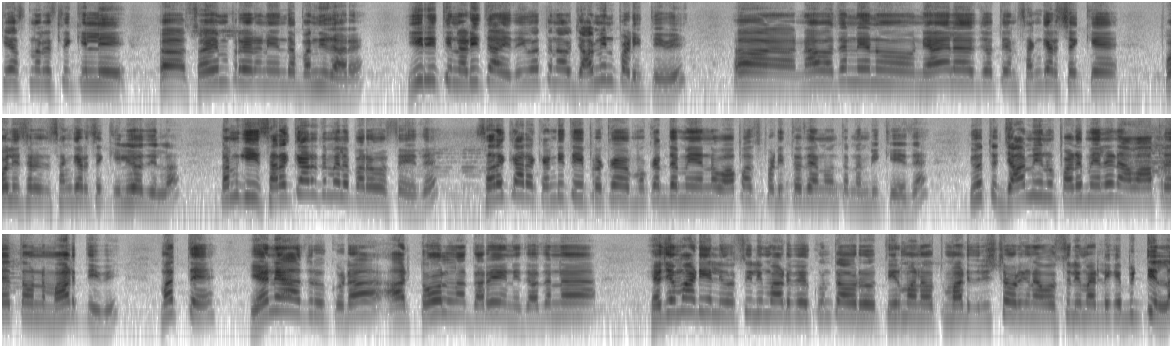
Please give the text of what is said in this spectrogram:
ಕೇಸ್ ನಡೆಸಲಿಕ್ಕೆ ಇಲ್ಲಿ ಸ್ವಯಂ ಪ್ರೇರಣೆಯಿಂದ ಬಂದಿದ್ದಾರೆ. ಈ ರೀತಿ ನಡೀತಾ ಇದೆ. ಇವತ್ತು ನಾವು ಜಾಮೀನು ಪಡಿತೀವಿ. ನಾವು ಅದನ್ನೇನು ನ್ಯಾಯಾಲಯದ ಜೊತೆ ಸಂಘರ್ಷಕ್ಕೆ ಪೊಲೀಸರ ಸಂಘರ್ಷಕ್ಕೆ ಇಳಿಯೋದಿಲ್ಲ. ನಮಗೆ ಈ ಸರ್ಕಾರದ ಮೇಲೆ ಭರವಸೆ ಇದೆ. ಸರ್ಕಾರ ಖಂಡಿತ ಈ ಪ್ರಕ, ಮೊಕದ್ದಮೆಯನ್ನು ವಾಪಸ್ ಪಡೀತದೆ ಅನ್ನುವಂಥ ನಂಬಿಕೆ ಇದೆ. ಇವತ್ತು ಜಾಮೀನು ಪಡೆದ ಮೇಲೆ ನಾವು ಆ ಪ್ರಯತ್ನವನ್ನು ಮಾಡ್ತೀವಿ. ಮತ್ತು ಏನೇ ಆದರೂ ಕೂಡ ಆ ಟೋಲ್ನ ದರ ಏನಿದೆ, ಅದನ್ನು ಯಜಮಾಡಿಯಲ್ಲಿ ವಸೂಲಿ ಮಾಡಬೇಕು ಅಂತ ಅವರು ತೀರ್ಮಾನ ಹೊತ್ತು ಮಾಡಿದ್ರು. ಇಷ್ಟವರೆಗೆ ನಾವು ವಸೂಲಿ ಮಾಡಲಿಕ್ಕೆ ಬಿಟ್ಟಿಲ್ಲ.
